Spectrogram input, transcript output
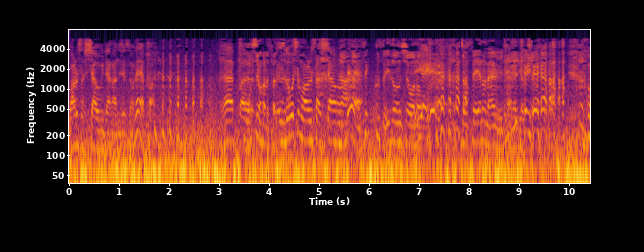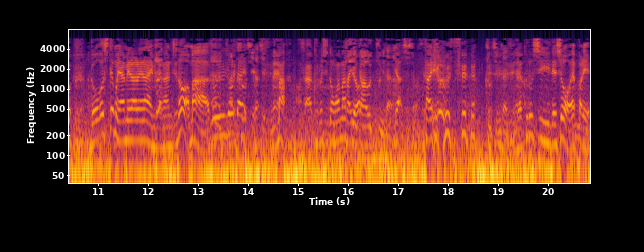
悪さしちゃうみたいな感じですよね、やっぱ。やっぱ、どうしても悪さしちゃうどうしても悪さしちゃうんで。あセックス依存症のいやいや女性の悩みみたいな言いやいどうしてもやめられないみたいな感じの、まあ、そういう状態。らしいですねまあ、それは苦しいと思いますよ。タイガーウッズみたいな話してますタイガーウッズ。苦しいみたいですねいや、苦しいでしょう。やっぱり、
